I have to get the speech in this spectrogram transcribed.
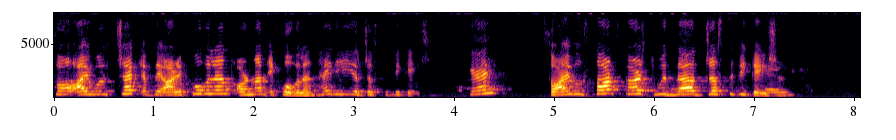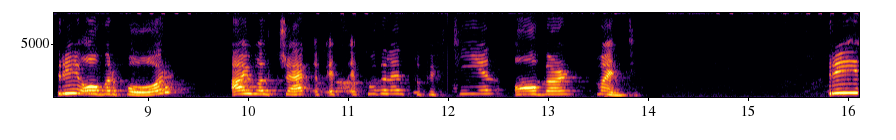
So I will check if they are equivalent or non-equivalent. هذه هي justification, okay? So I will start first with that justification. 3 over 4, I will check if it's equivalent to 15 over 20. 3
